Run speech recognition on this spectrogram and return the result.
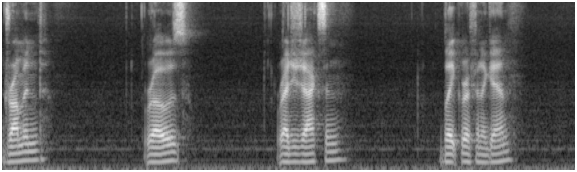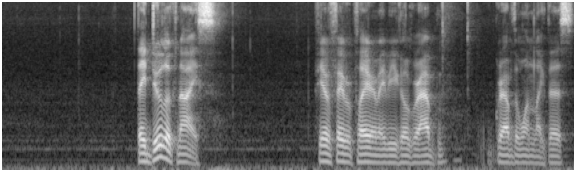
Drummond, Rose, Reggie Jackson, Blake Griffin again. They do look nice. If you have a favorite player, maybe you go grab grab the one like this.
